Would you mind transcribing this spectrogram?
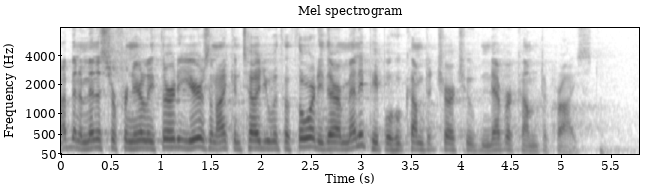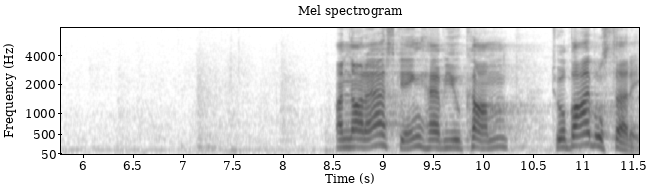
I've been a minister for nearly 30 years, and I can tell you with authority there are many people who come to church who've never come to Christ. I'm not asking, have you come to a Bible study?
